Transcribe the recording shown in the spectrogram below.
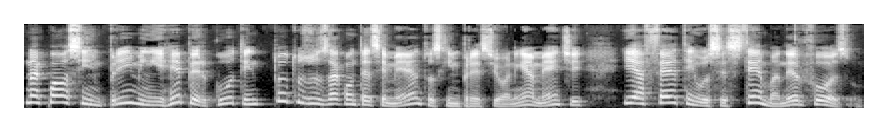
na qual se imprimem e repercutem todos os acontecimentos que impressionem a mente e afetem o sistema nervoso,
